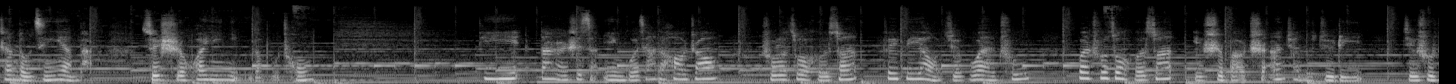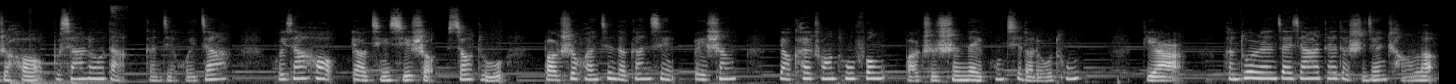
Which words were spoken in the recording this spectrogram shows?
战斗经验吧，随时欢迎你们的补充。第一，当然是响应国家的号召，除了做核酸，非必要绝不外出。外出做核酸也是保持安全的距离，结束之后不瞎溜达，赶紧回家。回家后要勤洗手消毒，保持环境的干净卫生。要开窗通风，保持室内空气的流通。第二，很多人在家待的时间长了，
